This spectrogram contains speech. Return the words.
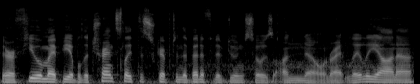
There are a few who might be able to translate the script, and the benefit of doing so is unknown, right? Leliana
